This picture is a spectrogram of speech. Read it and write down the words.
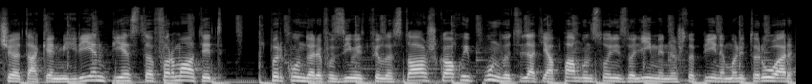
që ta kenë Mihrijen pjesë të formatit. Përkundër refuzimit fillestar, shkaku i punëve të cilat ia pamundësojnë izolimin në shtëpinë e monitoruar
